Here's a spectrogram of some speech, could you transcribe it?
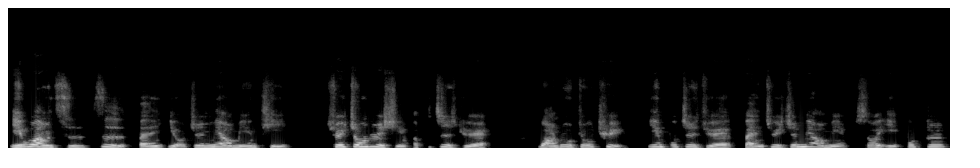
遗忘此自本有之妙明体，虽终日行而不自觉，往入诸趣，因不自觉本具之妙明，所以不知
